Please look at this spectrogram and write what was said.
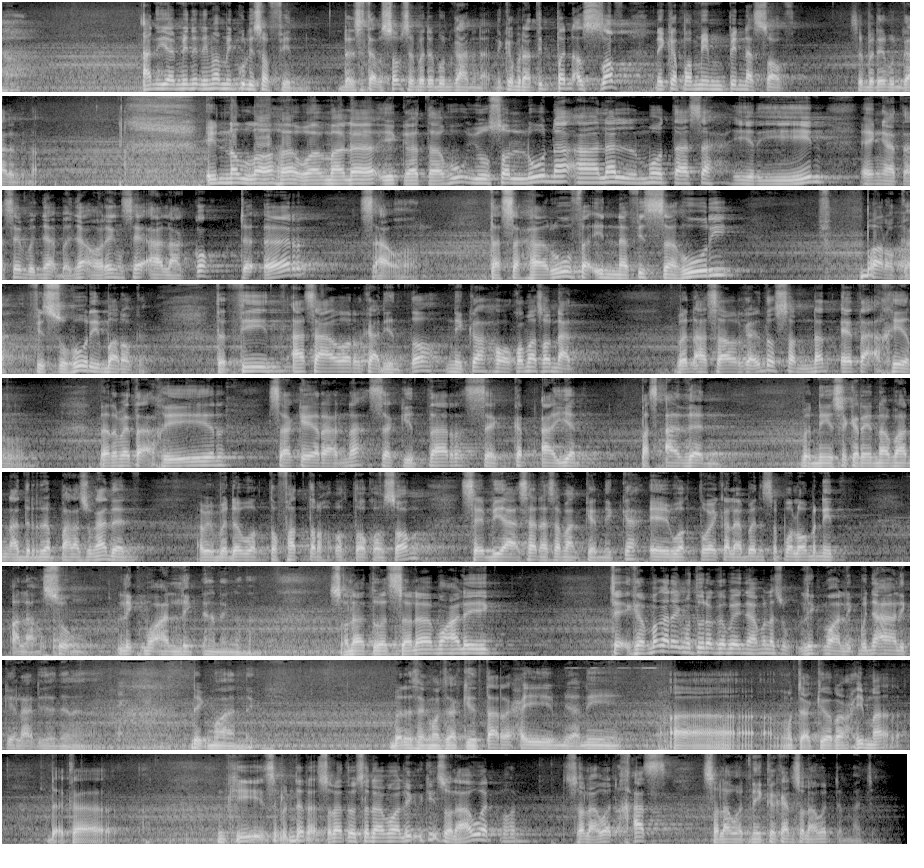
an yaminil imam min kulli saffin dari setiap saya beda ibun kanan ni berarti pen as-saf ni pemimpin as-saf sebagai ibun kanan imam Inna Allah wa malaikatahu yusalluna alal mutasahirin Ingat saya banyak-banyak orang saya alakoh deer sahur. Tasaharu fa inna fis sahuri barakah. Fis suhuri barakah. Teti asahur ka dinto nikah ho koma sunat. Ben asahur ka itu sunat eta akhir. Dan eta akhir sakirana sekitar seket ayat pas adzan. Beni sekiranya bahan adar langsung adzan. Tapi pada waktu fatrah, waktu kosong, saya biasa nasa makin nikah, eh waktu yang kalaban 10 menit, ah, langsung lik mu'alik. Salatu wassalamu alaik. Cek ke ada yang matura ke banyak langsung lik mu'alik, punya alik ke lah. Lik mu'alik. Pada saya ngocak kita rahim, yakni uh, ngocak rahim, ada Mungkin sebenarnya salatu wassalamu alaikum Mungkin salawat mohon Salawat khas Salawat ni kekan salawat macam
